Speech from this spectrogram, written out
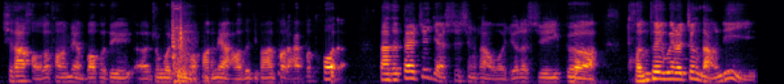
其他好多方面，包括对呃中国政府方面好多地方做的还不错的，但是在这件事情上，我觉得是一个纯粹为了政党利益，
